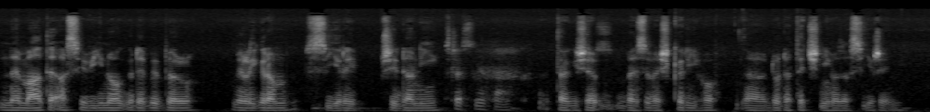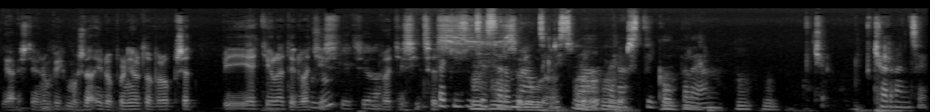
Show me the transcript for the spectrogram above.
nemáte asi víno, kde by byl mg síry přidaný, Přesně tak. takže bez veškerého eh, dodatečného zasíření. Já ještě jenom bych možná i doplnil, to bylo před pěti lety, 2000, Pěti lety. 2000, 2017, kdy jsme Mhm. vinařství koupili. Mhm. v červenci.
